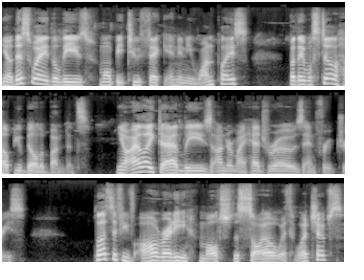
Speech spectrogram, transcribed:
You know, this way the leaves won't be too thick in any one place, but they will still help you build abundance. You know, I like to add leaves under my hedgerows and fruit trees. Plus, if you've already mulched the soil with wood chips,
